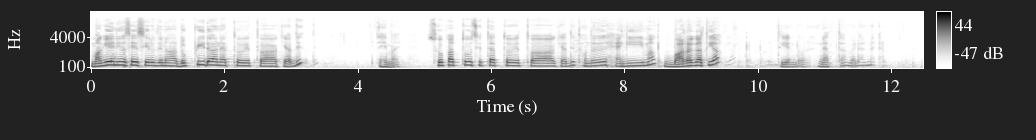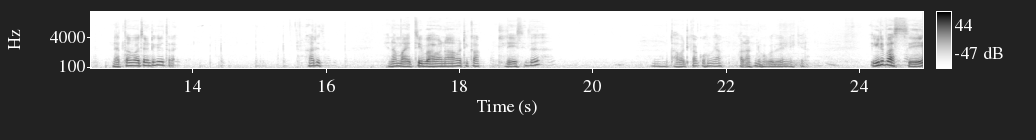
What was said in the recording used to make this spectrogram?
මගේ නිවසේ සියලු දෙනා දුක්පීඩා නැත්තෝ එත්වා කියද්දිත් එහෙමයි. සුපත් වූ සිත ඇත්තෝ වෙත්වා ඇදත් හොඳ හැඟීමක් බරගතියක් තියෙන්ට ඕන නැත්තම් වැඩන්න නැත්තම් වචනටික විතරයි. හරි එනම් මෛත්‍රී භාවනාව ටිකක් ලේසිද තව ටිකක් කොහොමයක් බලන්න හොකද වෙන්න කියලා. ඊට පස්සේ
